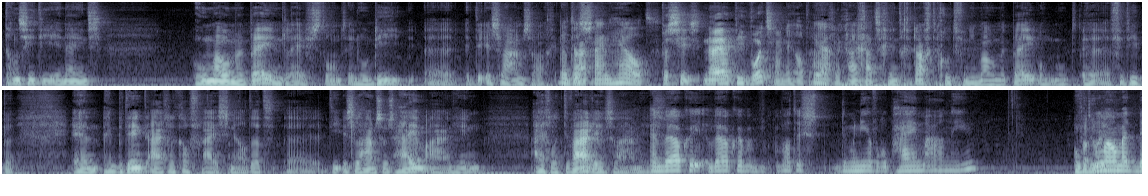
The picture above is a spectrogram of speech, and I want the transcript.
dan ziet hij ineens hoe Mohammed B. in het leven stond. En hoe die eh, de islam zag. en Dat daar- is zijn held. Precies. Nou ja, die wordt zijn held Ja. eigenlijk. Hij gaat zich in het gedachtegoed van die Mohammed B. Ontmoet, eh, verdiepen. En, en bedenkt eigenlijk al vrij snel dat eh, die islam zoals hij hem aanhing... eigenlijk de ware islam is. En welke, welke, wat is de manier waarop hij hem aanhing? Hoe? Mohammed B?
